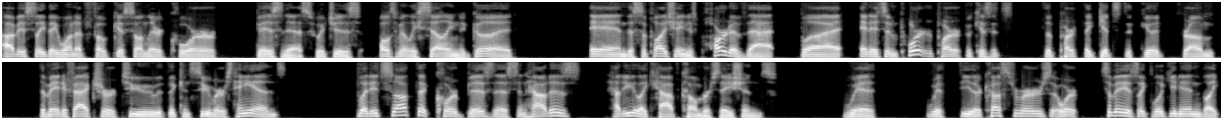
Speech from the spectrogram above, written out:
obviously they want to focus on their core business, which is ultimately selling the good. And the supply chain is part of that, but, and it's an important part because it's the part that gets the good from the manufacturer to the consumer's hands, but it's not the core business. And how does, how do you like have conversations with with either customers or somebody that's like looking in like,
